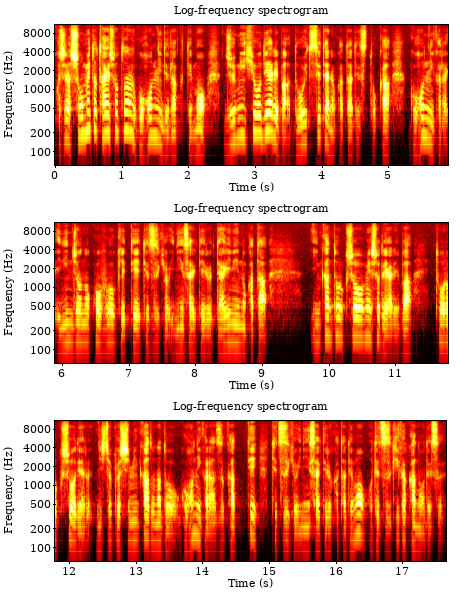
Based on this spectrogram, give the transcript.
こちら証明と対象となるご本人でなくても住民票であれば同一世帯の方ですとかご本人から委任状の交付を受けて手続きを委任されている代理人の方印鑑登録証明書であれば登録証である西東京市民カードなどをご本人から預かって手続きを委任されている方でもお手続きが可能です。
